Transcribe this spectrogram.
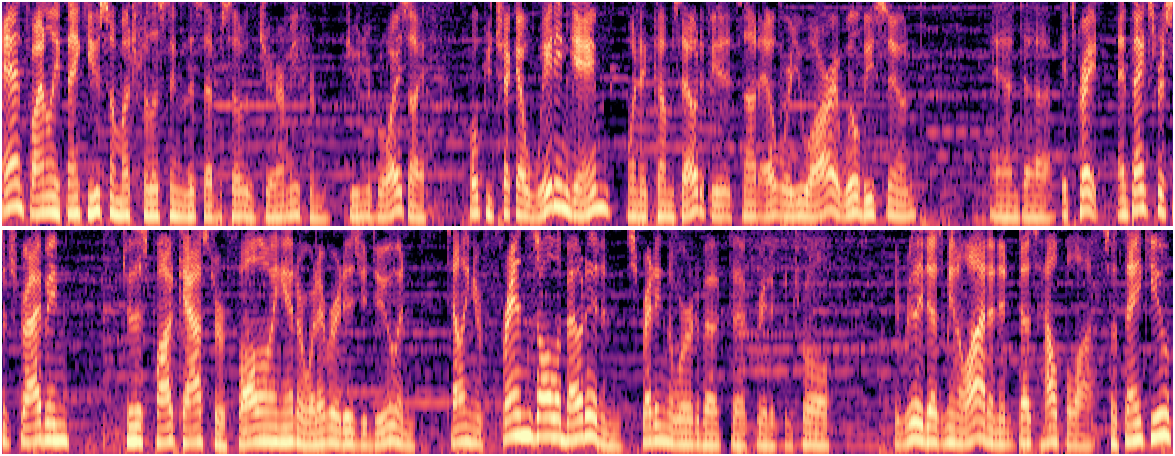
And finally, thank you so much for listening to this episode with Jeremy from Junior Boys. I hope you check out Waiting Game when it comes out. If it's not out where you are, it will be soon. And uh, it's great. And thanks for subscribing to this podcast or following it or whatever it is you do and telling your friends all about it and spreading the word about uh, Kreative Kontrol. It really does mean a lot and it does help a lot. So thank you.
